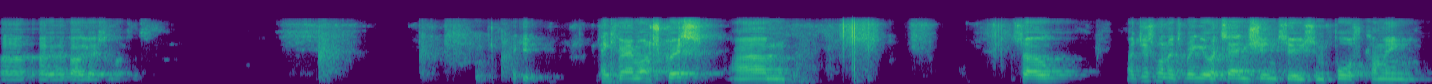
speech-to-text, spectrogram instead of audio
uh, an evaluation license. Thank you. Thank you very much, Chris. Um, so I just wanted to bring your attention to some forthcoming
